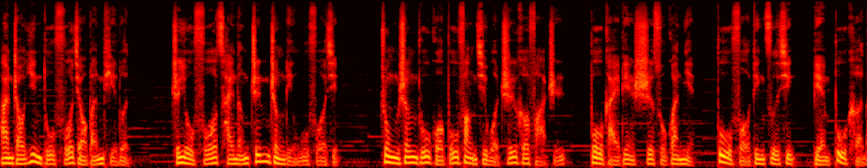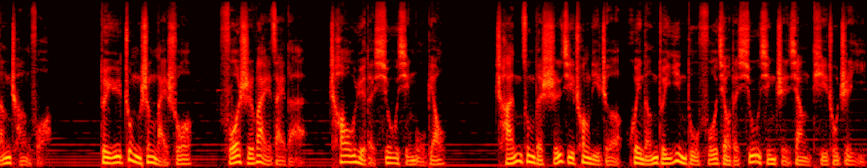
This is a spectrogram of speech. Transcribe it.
按照印度佛教本体论。只有佛才能真正领悟佛性，众生如果不放弃我执和法执，不改变世俗观念，不否定自性，便不可能成佛。对于众生来说，佛是外在的、超越的修行目标。禅宗的实际创立者慧能对印度佛教的修行指向提出质疑：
